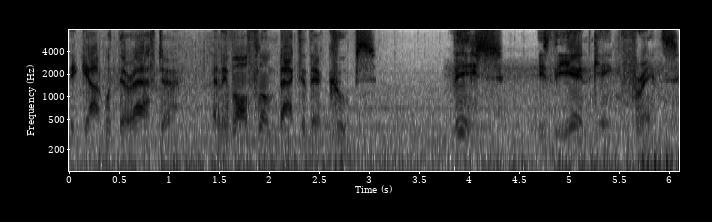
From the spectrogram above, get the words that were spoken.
They got what they're after, and they've all flown back to their coops. This is the end game, friends.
